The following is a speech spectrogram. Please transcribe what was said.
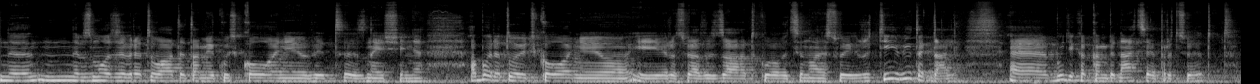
не, не в змозі врятувати там якусь колонію від знищення, або рятують колонію і розв'язують загадку, ціною своїх життів і так далі. Е, Будь-яка комбінація працює тут.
